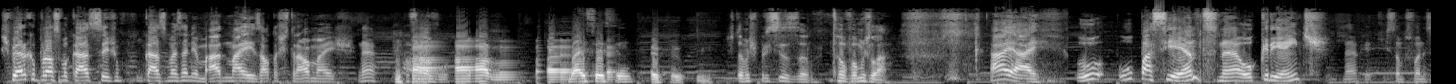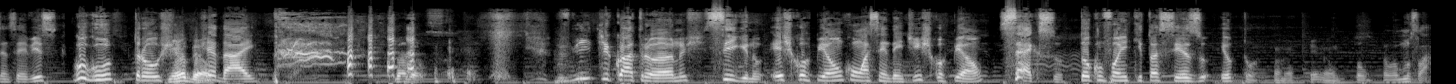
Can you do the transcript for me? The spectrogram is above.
Espero que o próximo caso seja um caso mais animado, mais alto astral, mais, né? Por favor. Ah, vai, Vai ser sim. Estamos precisando. Então vamos lá. Ai, ai. O, o paciente, né? O cliente, né? Porque aqui estamos fornecendo serviço. Gugu, trouxa. Jedi, Meu Deus. 24 anos, signo escorpião com ascendente em escorpião, sexo, tô com foniquito aceso, eu tô. Não, não sei não. Bom, então vamos lá.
